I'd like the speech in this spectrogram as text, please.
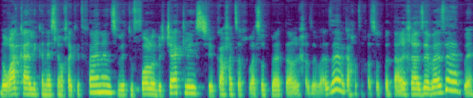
נורא קל להיכנס למחלקת פייננס ו-to follow the checklist, שככה צריך לעשות בתאריך הזה והזה, וככה צריך לעשות בתאריך הזה והזה, ו-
